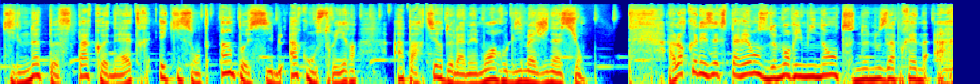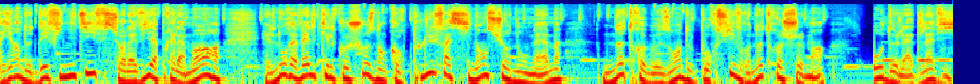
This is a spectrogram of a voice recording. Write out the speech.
qu'ils ne peuvent pas connaître et qui sont impossibles à construire à partir de la mémoire ou de l'imagination. Alors que les expériences de mort imminente ne nous apprennent rien de définitif sur la vie après la mort, elles nous révèlent quelque chose d'encore plus fascinant sur nous-mêmes, notre besoin de poursuivre notre chemin au-delà de la vie.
